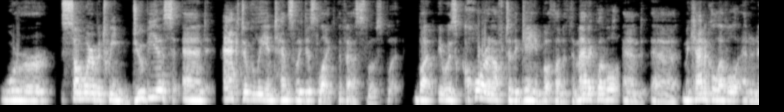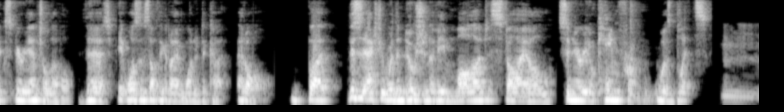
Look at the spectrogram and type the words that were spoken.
were somewhere between dubious and actively intensely disliked the fast slow split. But it was core enough to the game, both on a thematic level and a mechanical level and an experiential level, that it wasn't something that I wanted to cut at all. But this is actually where the notion of a mod style scenario came from, was Blitz Hmm.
